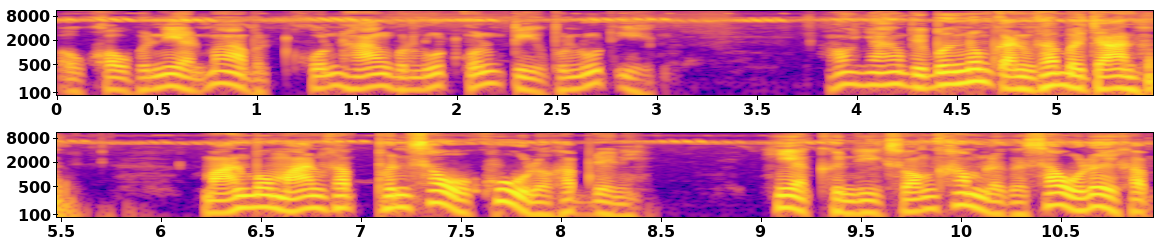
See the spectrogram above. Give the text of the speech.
เอาเข้าไปเนียดมาบัดขนหางเพิ่นรุดขนปีกเพิ่นรุดอีก เอายางไปเบิ้งน้ำกันครับอาจารย์หมานบ่หมานครับเพิ่นเศร้าคู่แล้วครับเดี๋ยวนี้เฮียกขึ้นอีกสองค่ำแล้วก็เศร้าเลยครับ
